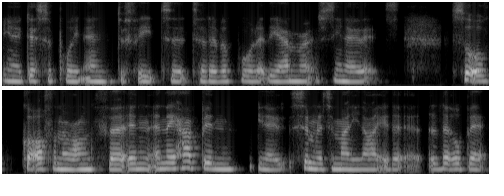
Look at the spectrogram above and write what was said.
you know disappointing defeat to, to Liverpool at the Emirates. You know, it's sort of got off on the wrong foot, and and they have been you know similar to Man United a, a little bit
